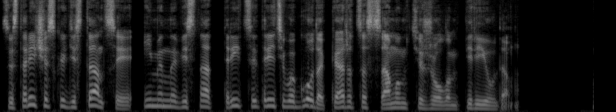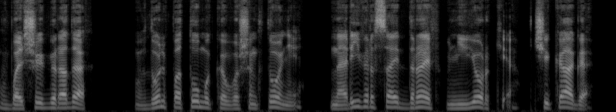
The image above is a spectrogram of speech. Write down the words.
С исторической дистанции именно весна 1933 года кажется самым тяжелым периодом. В больших городах, вдоль потомока в Вашингтоне, На Риверсайд-драйв в Нью-Йорке, в Чикаго,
